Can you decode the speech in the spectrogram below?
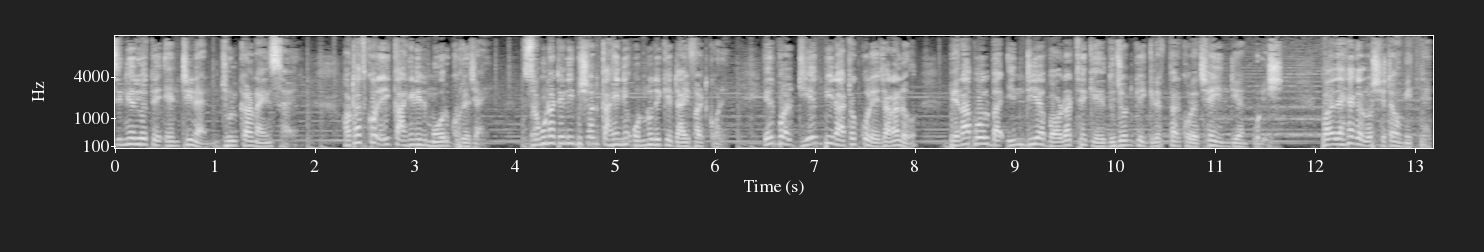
সিনারিওতে এন্ট্রি নেন জুলকার নাইন সাহেব। হঠাৎ করে কাহিনীর মোড় ঘুরে যায়। যমুনা টেলিভিশন কাহিনী অন্যদিকে ডাইভার্ট করে। এরপর ডিএনপি নাটক করে জানালো, বেনাপোল বা ইন্ডিয়া বর্ডার থেকে দুজনকে গ্রেফতার করেছে ইন্ডিয়ান পুলিশ। পরে দেখা গেল সেটাও মিথ্যে।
